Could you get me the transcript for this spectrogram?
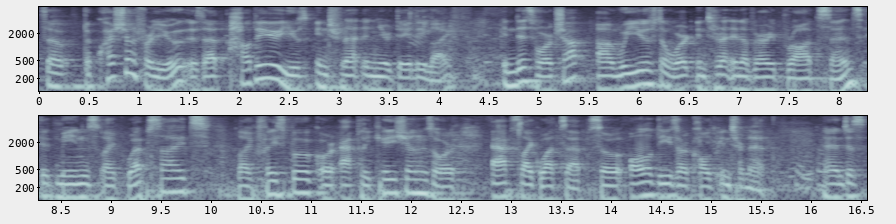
So the question for you is that how do you use internet in your daily life? In this workshop, uh, we use the word internet in a very broad sense. It means like websites, like Facebook, or applications, or apps like WhatsApp. So all of these are called internet. And just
